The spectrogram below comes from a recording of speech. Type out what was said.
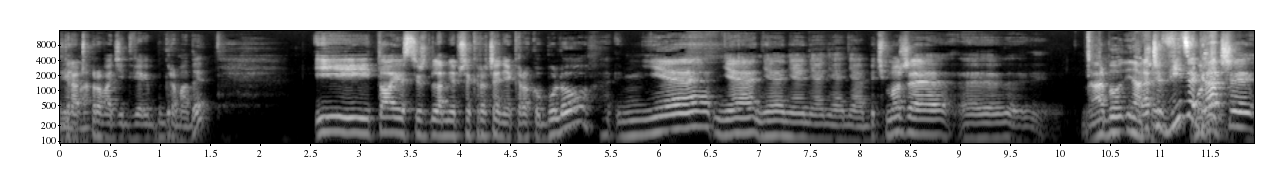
gracz prowadzi dwie gromady. I to jest już dla mnie przekroczenie kroku bólu. Nie, nie, nie, nie, nie, nie, nie. Być może. e, Albo inaczej. znaczy, widzę Może- graczy,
